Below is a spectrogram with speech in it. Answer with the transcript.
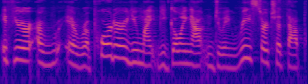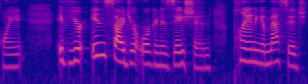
If you're a, a, reporter, you might be going out and doing research at that point. If you're inside your organization planning a message,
